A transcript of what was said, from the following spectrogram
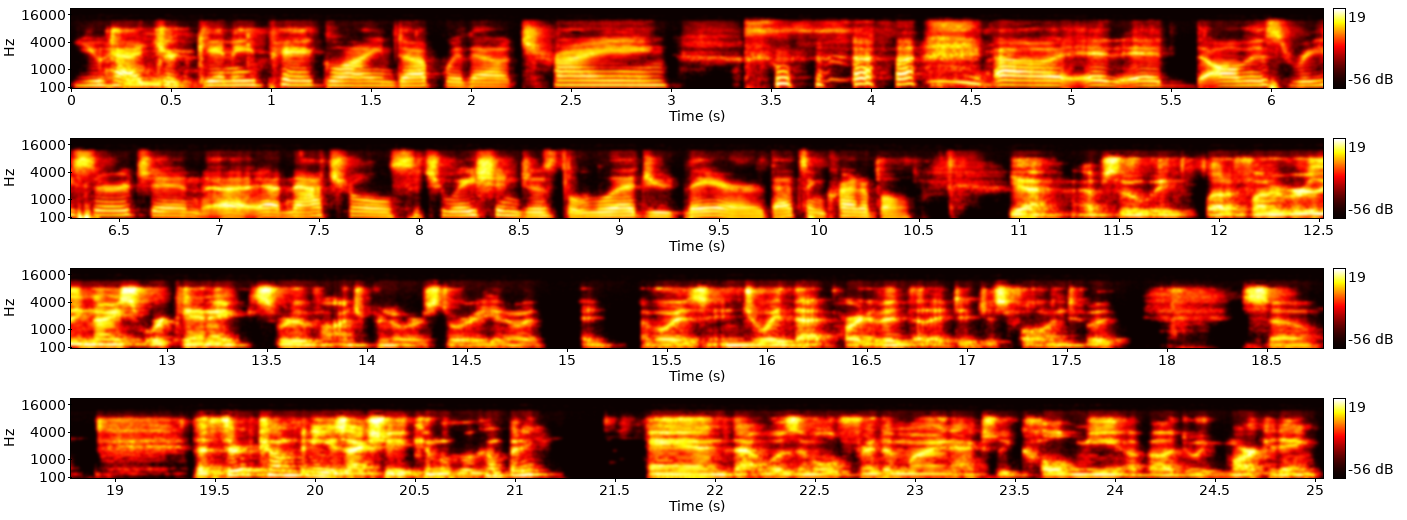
you had totally. your guinea pig lined up without trying. uh, it, it, all this research and a, a, natural situation just led you there. That's incredible. Yeah, absolutely. A lot of fun. A really nice, organic sort of entrepreneur story. You know, I've always enjoyed that part of it that I did just fall into it. So the third company is actually a chemical company. Mm-hmm. And that was an old friend of mine actually called me about doing marketing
